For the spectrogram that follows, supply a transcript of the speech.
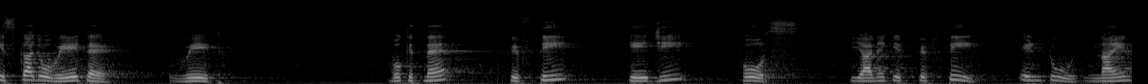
इसका जो वेट है वेट वो कितना है? 50 के जी फोर्स यानी कि 50 into nine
